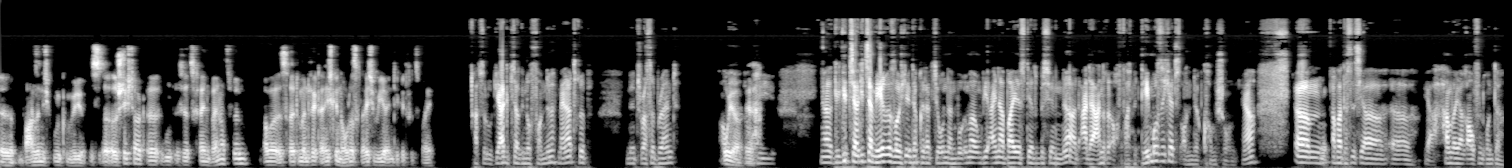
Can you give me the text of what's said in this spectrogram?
äh, wahnsinnig coole Komödie. Ist, äh, also Stichtag, äh, gut, ist jetzt kein Weihnachtsfilm, aber ist halt im Endeffekt eigentlich genau das gleiche wie ein Ticket für zwei. Absolut, ja, gibt's ja genug von, ne? Männertrip mit Russell Brand. Auch oh ja, ja. Ja, gibt's ja, gibt's ja mehrere solche Interpretationen dann, wo immer irgendwie einer bei ist, der so ein bisschen, ne, ah, der andere, auch was mit dem muss ich jetzt? Oh, ne, komm schon, ja. Ähm, aber das ist ja, äh, ja, haben wir ja rauf und runter.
